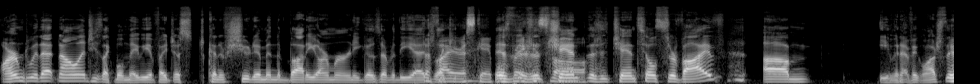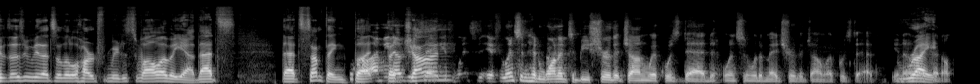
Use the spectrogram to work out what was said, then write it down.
armed with that knowledge, he's like, well, maybe if I just kind of shoot him in the body armor and he goes over the edge, the like, fire escape. Will there's, break there's his a chance, fall. there's a chance he'll survive. Um, even having watched those movies, that's a little hard for me to swallow. But yeah, that's that's something. But I mean, but I'm saying, John, if Winston, if Winston had wanted to be sure that John Wick was dead, Winston would have made sure that John Wick was dead. You know, Right. Like, I don't,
